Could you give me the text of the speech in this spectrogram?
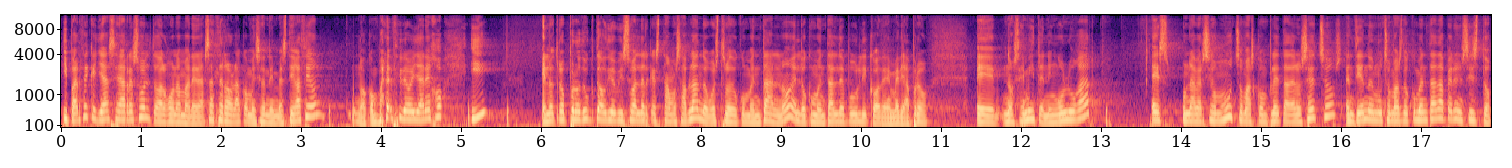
Y parece que ya se ha resuelto de alguna manera. Se ha cerrado la comisión de investigación, no ha comparecido Villarejo y el otro producto audiovisual del que estamos hablando, vuestro documental, ¿no? el documental de público de MediaPro, eh, no se emite en ningún lugar, es una versión mucho más completa de los hechos, entiendo, y mucho más documentada, pero insisto,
